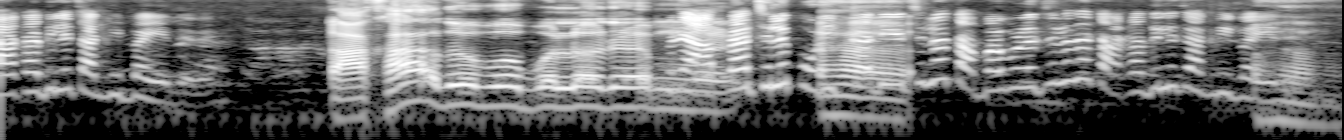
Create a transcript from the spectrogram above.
টাকা দিলে চাকরি পাইয়ে দেবে? টাকা দেবো বলল যে মানে আপনার ছেলে পরীক্ষা হ্যাঁ। দিয়েছিল তারপর বলেছিল যে টাকা দিলে চাকরি পাইয়ে দেবে। হ্যাঁ হ্যাঁ।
